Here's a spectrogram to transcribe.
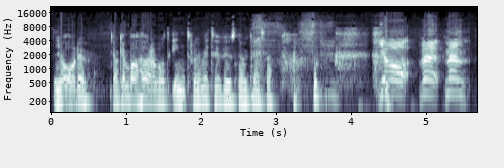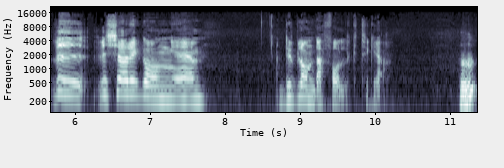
Ja du. Jag kan bara höra vårt intro i mitt huvud just nu kan jag säga. Ja, men, men vi, vi kör igång eh, Du blonda folk tycker jag. Mm.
